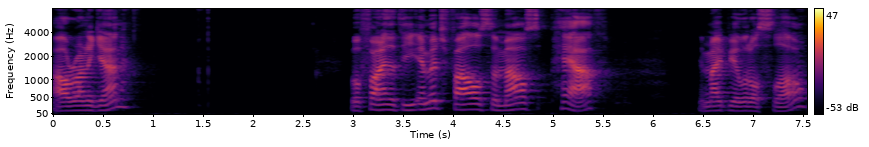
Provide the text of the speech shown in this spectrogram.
I'll run again. We'll find that the image follows the mouse path. It might be a little slow.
